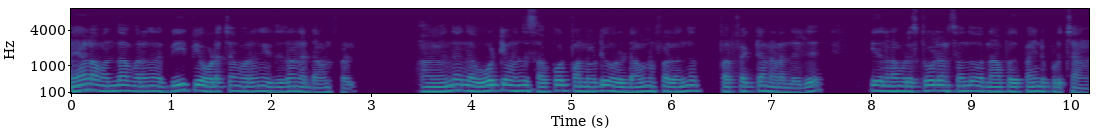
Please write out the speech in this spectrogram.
மேலே வந்தால் பாருங்கள் அந்த பிபியை உடச்சா பாருங்கள் இதுதான் அந்த டவுன்ஃபால் அவன் வந்து அந்த ஓடிஎம் வந்து சப்போர்ட் பண்ணோட்டி ஒரு டவுன்ஃபால் வந்து பர்ஃபெக்டாக நடந்தது. இதில் நம்மளுடைய ஸ்டூடெண்ட்ஸ் வந்து ஒரு நாற்பது பாயிண்ட் பிடிச்சாங்க.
